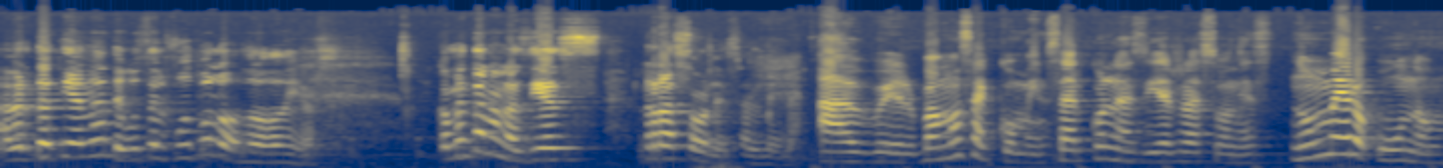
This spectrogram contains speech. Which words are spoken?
A ver, Tatiana, ¿te gusta el fútbol o lo odias? Coméntanos las 10 razones, Almena. A ver, vamos a comenzar con las 10 razones. Número uno,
